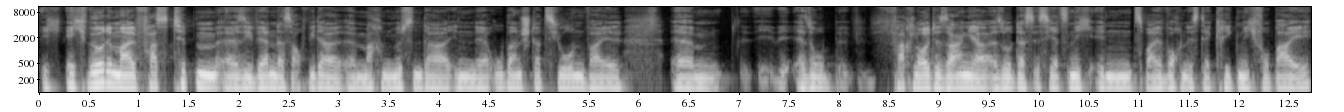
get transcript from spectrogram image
ich, ich würde mal fast tippen, äh, sie werden das auch wieder äh, machen müssen da in der U-Bahn-Station, weil ähm, also Fachleute sagen ja, also das ist jetzt nicht in zwei Wochen ist der Krieg nicht vorbei.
